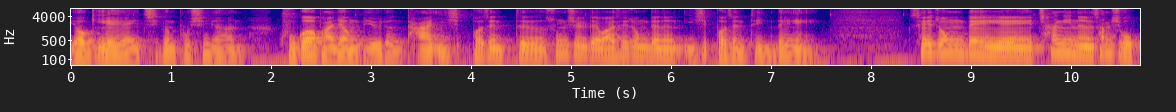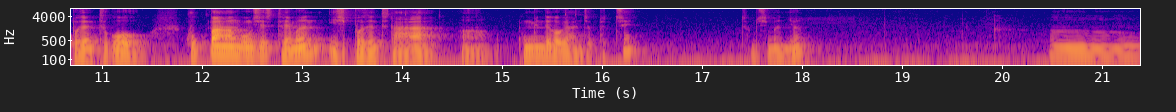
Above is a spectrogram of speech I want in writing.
여기에 지금 보시면 국어 반영 비율은 다 20% 숭실대와 세종대는 20%인데 세종대의 창의는 35%고 국방항공 시스템은 20%다. 어, 국민대가 왜 안 잡혔지? 잠시만요. 어,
